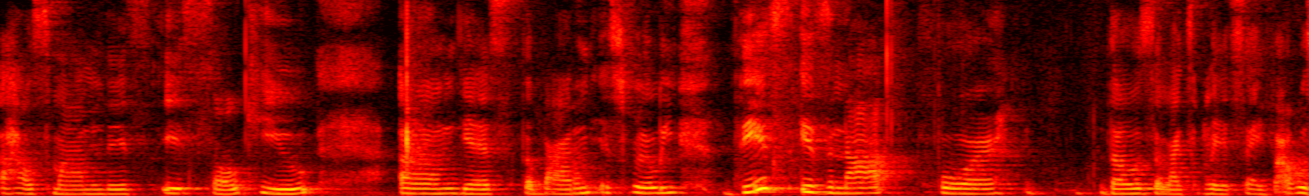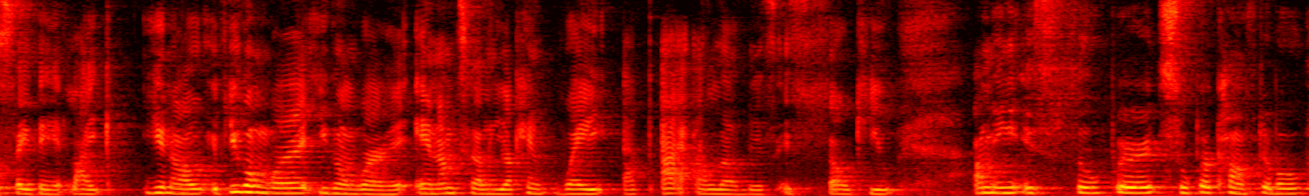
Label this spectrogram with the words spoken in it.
a house mom in this is so cute. Um, yes, the bottom is really, this is not for those that like to play it safe. I would say that, like, you know, if you're to wear it, you're to wear it. And I'm telling you, I can't wait. I, I, I love this. It's so cute. I mean, it's super, super comfortable.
